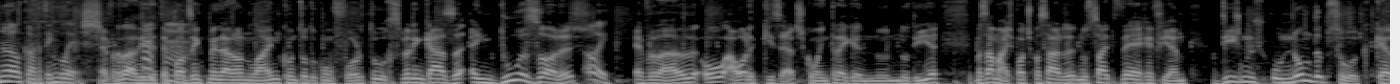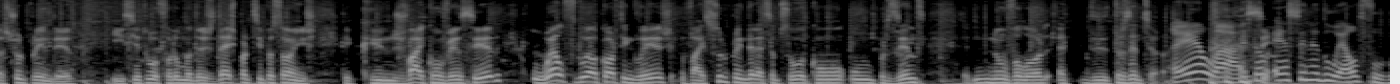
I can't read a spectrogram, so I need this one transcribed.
no El Corte Inglês. É verdade, e até podes encomendar online com todo o conforto, receber em casa em duas horas. Oi. É verdade, ou à hora que quiseres, com a entrega no, no dia. Mas há mais, podes passar no site da RFM, diz-nos o nome da pessoa que queres surpreender e se a tua for uma das 10 participações que nos vai convencer, o Elfo do El Corte Inglês vai surpreender essa pessoa com um presente num valor de 300 euros. É lá, então é a cena do elfo,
